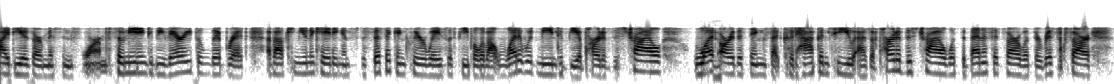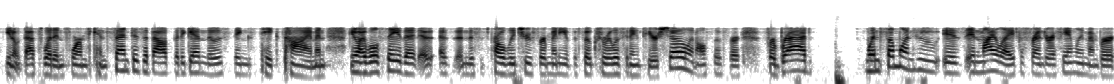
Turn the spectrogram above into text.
ideas are misinformed. So, needing to be very deliberate about communicating in specific and clear ways with people about what it would mean to be a part of this trial, what are the things that could happen to you as a part of this trial, what the benefits are, what the risks are. You know, that's what informed consent is about. But again, those things take time. And, you know, I will say that, uh, as, and this is probably true for many of the folks who are listening to your show and also for, for Brad, when someone who is in my life, a friend or a family member,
